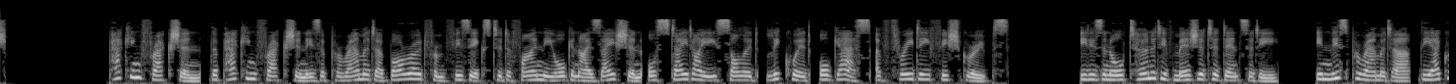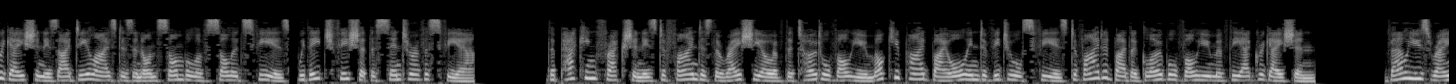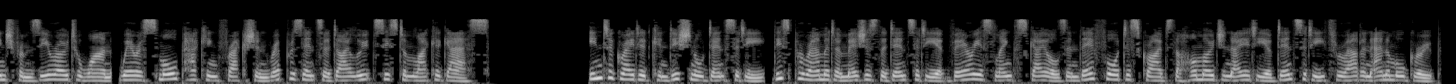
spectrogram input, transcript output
Packing fraction – The packing fraction is a parameter borrowed from physics to define the organization or state i.e. solid, liquid, or gas of 3D fish groups. It is an alternative measure to density. In this parameter, the aggregation is idealized as an ensemble of solid spheres, with each fish at the center of a sphere. The packing fraction is defined as the ratio of the total volume occupied by all individual spheres divided by the global volume of the aggregation. Values range from 0 to 1, where a small packing fraction represents a dilute system like a gas. Integrated conditional density – This parameter measures the density at various length scales and therefore describes the homogeneity of density throughout an animal group.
